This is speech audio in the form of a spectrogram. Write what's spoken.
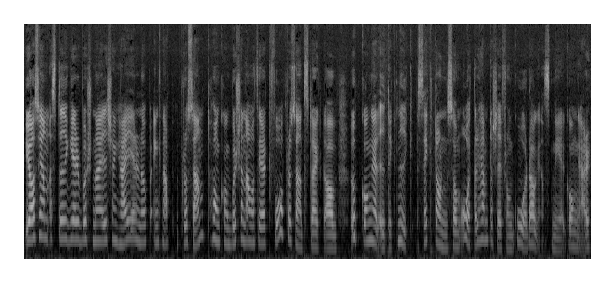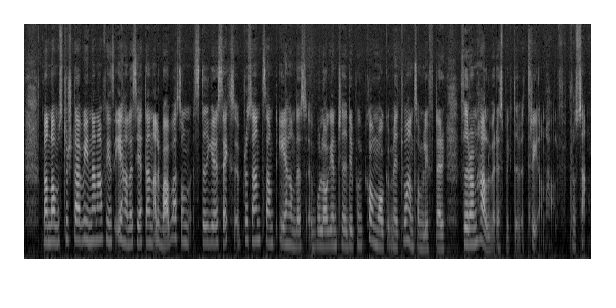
I Asien stiger börserna i Shanghai är den upp en knapp procent. Hongkongbörsen avancerar 2 procent stärkt av uppgångar i tekniksektorn som återhämtar sig från gårdagens nedgångar. Bland de största vinnarna finns e-handelsjätten Alibaba som stiger 6% samt e-handelsbolagen Trady.com och Meituan som lyfter 4,5 respektive 3,5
